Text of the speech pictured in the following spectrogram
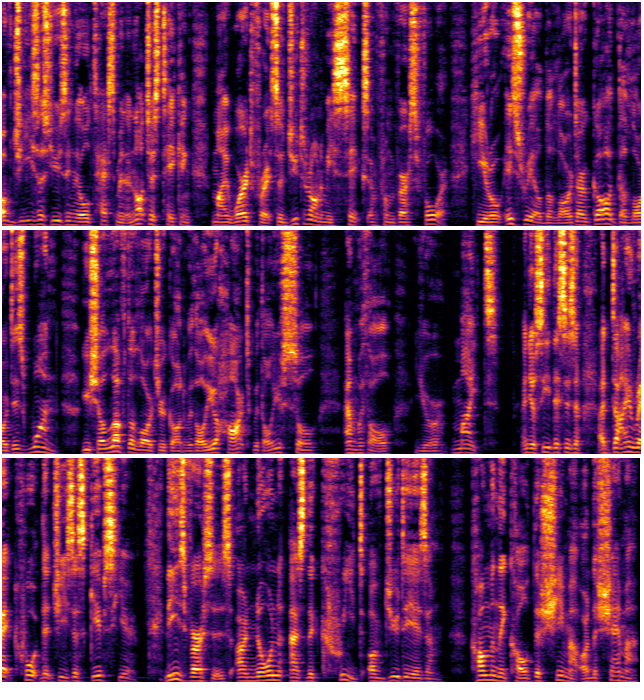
of Jesus using the Old Testament and not just taking my word for it. So, Deuteronomy 6 and from verse 4 Hear, O Israel, the Lord our God, the Lord is one. You shall love the Lord your God with all your heart, with all your soul, and with all your might. And you'll see this is a, a direct quote that Jesus gives here. These verses are known as the Creed of Judaism commonly called the Shema or the Shema,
